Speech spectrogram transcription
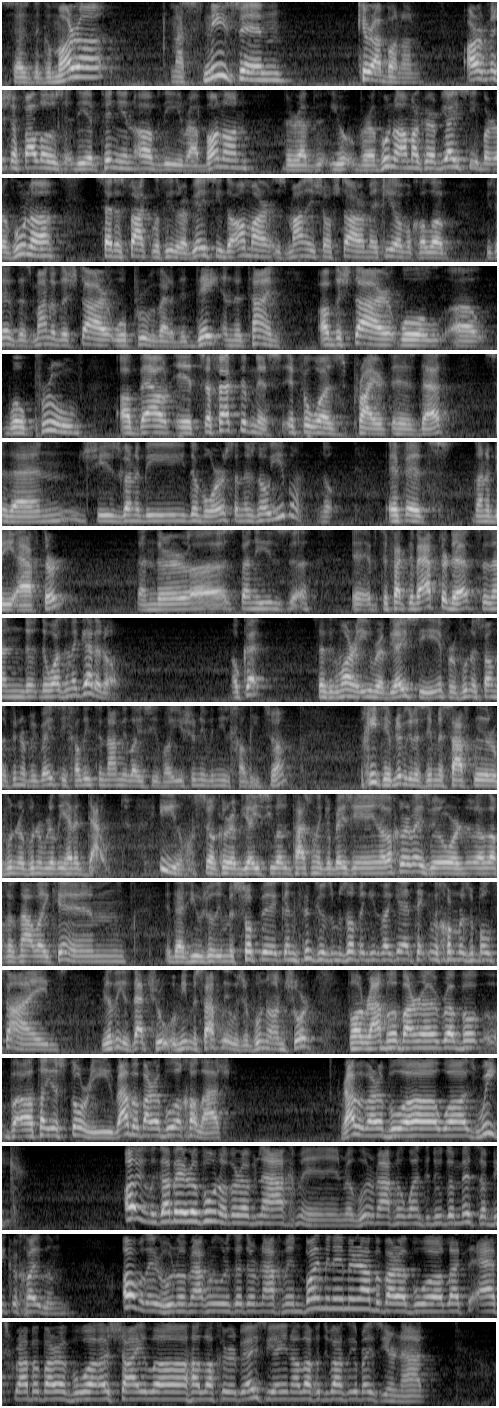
Says the Gemara, Masnisin Kirabanan. Our Mishnah follows the opinion of the Rabbanon, the Rav Huna Amar Rav Yaisi, but Rav Huna said as fact Lafi the Rav Yaisi, the Amar is Mani Shal. He says the man of the star will prove about it. The date and the time of the star will uh, will prove about its effectiveness if it was prior to his death so then she's going to be divorced and there's no yibum. No, if it's going to be after, then there, uh, then he's uh, if it's effective after death, so then there wasn't a get at all. Okay, Says the Gemara, Yaisi, if Rav Huna found the opinion of Yaisi, chalitza nami loisiva, you shouldn't even need chalitza. I'm never going to say Mesafkli Rav Huna. Ravuna really had a doubt. So Rabbi Yaisi, well, passing like Rabbi Yaisi, and Allah Allah is not like him, that he was really Mesopik, and since he was Mesopik, he's like, yeah, taking the chumras of both sides. Really, is that true? Umi Mesafli was Rav Huna unsure. Rabba Bar uh, uh, I'll tell you a story. Rabba bar Avuha Chalash. Rabba bar Avuha was weak. Oh, Legabe Rav Huna Rav Nachman. Ravuna Nachman went to do the mitzvah Bikr Chaylim. Oh, let's ask Rabba bar Avuha a shaila halacha Rabbi Yossi and halacha Dibas Rabbi or not.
